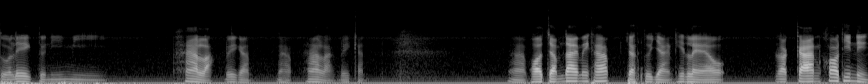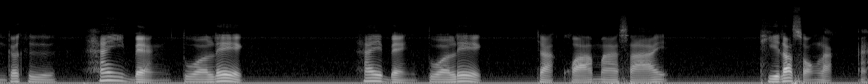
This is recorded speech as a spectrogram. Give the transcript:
ตัวเลขตัวนี้มี 5 หลักด้วยกันนะครับ5หลักด้วยกันอพอจำได้ไหมครับ จากตัวอย่างที่แล้ว หลักการข้อที่ 1 ก็คือ ให้แบ่งตัวเลข ให้แบ่งตัวเลข จากขวามาซ้ายทีละ 2 หลักอะ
